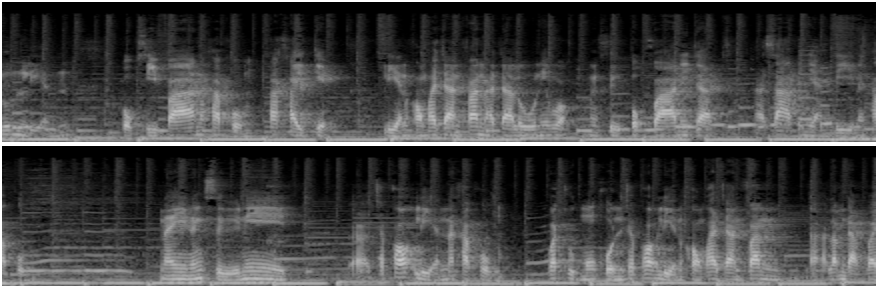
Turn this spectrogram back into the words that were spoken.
รุ่นเหรียญปกสีฟ้านะครับผมถ้าใครเก็บ เหรียญของพระอาจารย์ฟั่นอาจารย์โลนี่บอกหนังสือปกฟ้านี่จะทราบเป็นอย่างดีนะครับผมในหนังสือนี่เฉพาะเหรียญนะครับผมวัตถุมงคลเฉพาะเหรียญของพระอาจารย์ฟั่นลำดับไว้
